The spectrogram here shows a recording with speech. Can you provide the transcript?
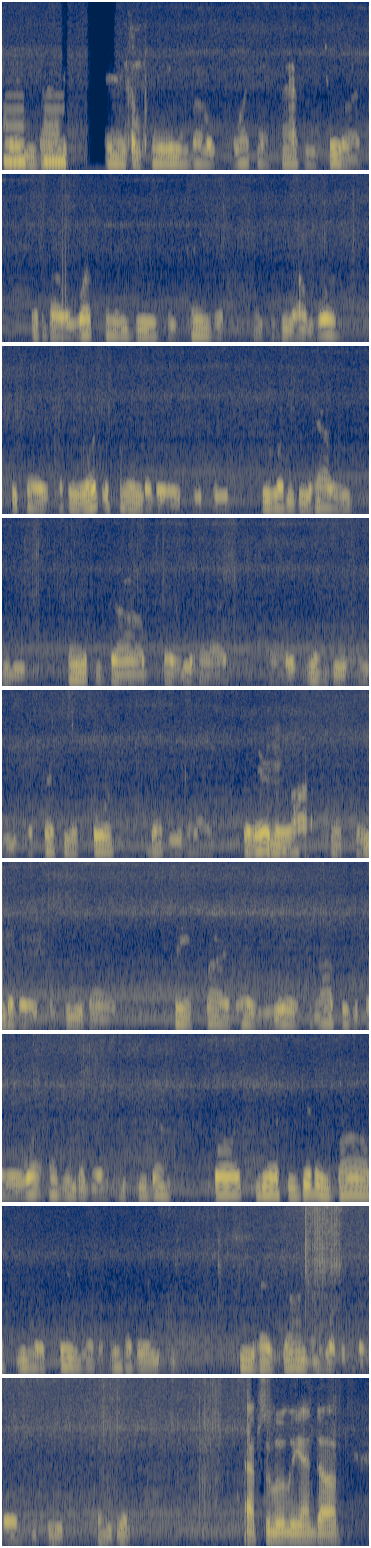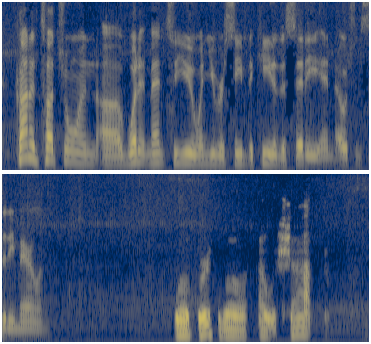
getting back and complaining about what has happened to us. It's about what can we do to change it and to be on board. Because if it wasn't for NAACP, we wouldn't be having the fancy jobs that we have. Uh, we wouldn't be in the professional sport that we have. So there's mm-hmm. a lot that the NAACP has transpired over the years. And a lot of people say, well, what has NAACP done? Well, you know, if you get involved, you will see what the NAACP has done and what the NAACP can do. Absolutely. And, uh, kind of touch on uh, what it meant to you when you received the key to the city in Ocean City, Maryland. Well, first of all, I was shocked.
